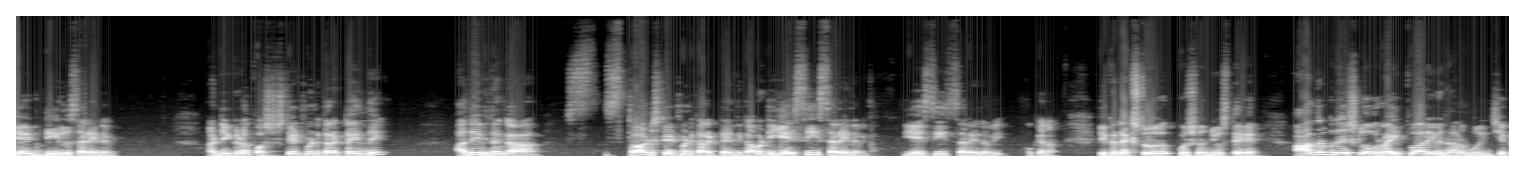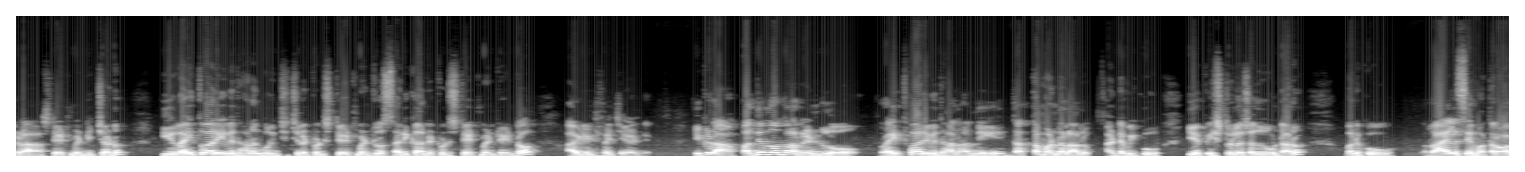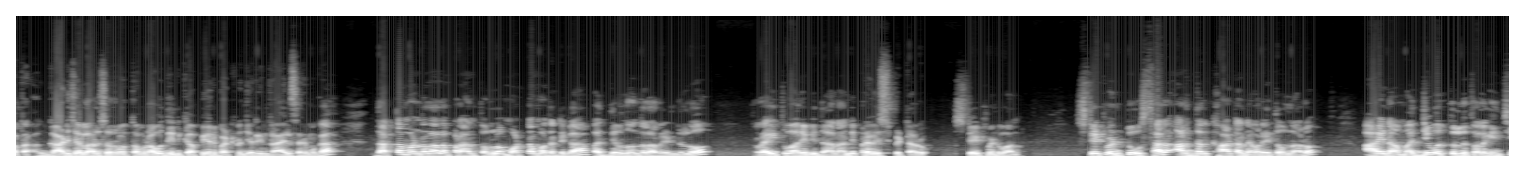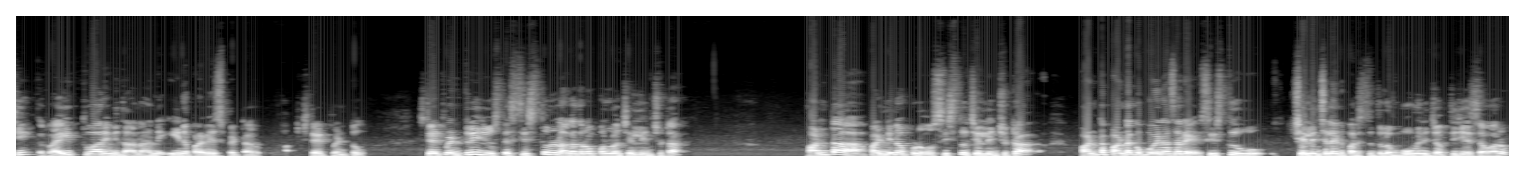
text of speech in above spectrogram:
ఏ డీలు సరైనవి. అంటే ఇక్కడ ఫస్ట్ స్టేట్మెంట్ కరెక్ట్ అయింది. అదేవిధంగా థర్డ్ స్టేట్మెంట్ కరెక్ట్ అయింది. కాబట్టి ఏసీ సరైనవి. ఏసీ సరైనవి. ఓకేనా? ఇక నెక్స్ట్ క్వశ్చన్ చూస్తే ఆంధ్రప్రదేశ్లో రైత్వారీ విధానం గురించి ఇక్కడ స్టేట్మెంట్ ఇచ్చాడు. ఈ రైత్వారీ విధానం గురించి ఇచ్చినటువంటి స్టేట్మెంట్లో సరికానటువంటి స్టేట్మెంట్ ఏంటో ఐడెంటిఫై చేయండి. ఇక్కడ పద్దెనిమిది వందల రెండులో రైత్వారీ విధానాన్ని దత్త మండలాలు అంటే మీకు ఏపీ హిస్టరీలో చదువుకుంటారు. మనకు రాయలసీమ తర్వాత గాడిచర్ల హరిశ్వరోత్తమరావు దీనికి ఆ పేరు పెట్టడం జరిగింది రాయలసీమగా. దత్త మండలాల ప్రాంతంలో మొట్టమొదటిగా పద్దెనిమిది వందల రెండులో రైతువారి విధానాన్ని ప్రవేశపెట్టారు. Statement one statement two sir Arthur Cotton ఎవరైతే ఉన్నారో ఆయన మధ్యవర్తులను తొలగించి రైత్వారి విధానాన్ని ఈయన ప్రవేశపెట్టారు. స్టేట్మెంట్ టూ స్టేట్మెంట్ త్రీ చూస్తే శిస్తును నగదు రూపంలో చెల్లించుట పంట పండినప్పుడు శిస్తు చెల్లించుట పంట పండకపోయినా సరే శిస్తు చెల్లించలేని పరిస్థితుల్లో భూమిని జప్తు చేసేవారు.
